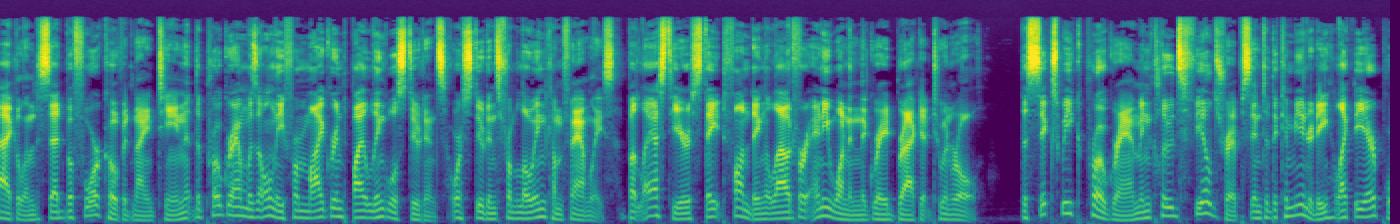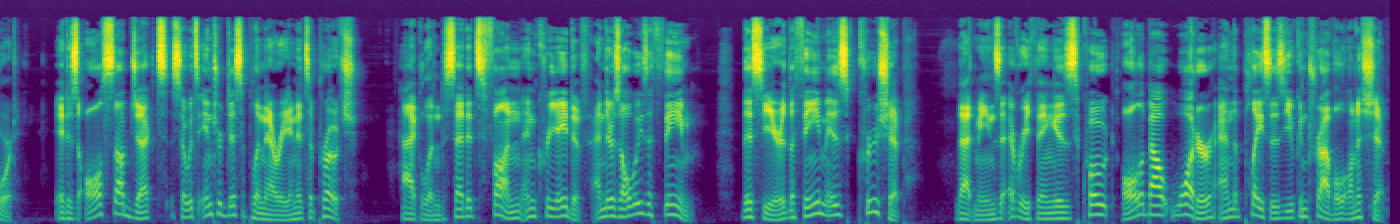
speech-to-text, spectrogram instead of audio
Haglund said before COVID 19, the program was only for migrant bilingual students or students from low income families, but last year state funding allowed for anyone in the grade bracket to enroll. The six week program includes field trips into the community like the airport. It is all subjects, so it's interdisciplinary in its approach. Haglund said it's fun and creative, and there's always a theme. This year, the theme is cruise ship. That means everything is, quote, all about water and the places you can travel on a ship.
